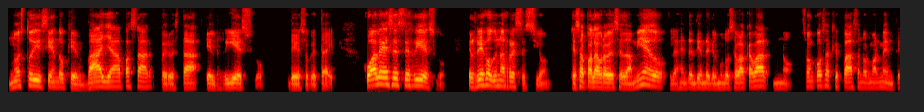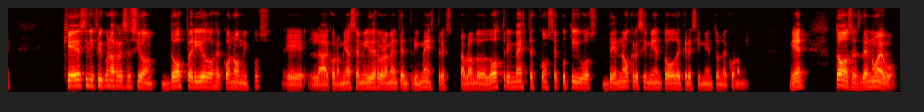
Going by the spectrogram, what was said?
No estoy diciendo que vaya a pasar, pero está el riesgo de eso que está ahí. ¿Cuál es ese riesgo? El riesgo de una recesión. Esa palabra a veces da miedo y la gente entiende que el mundo se va a acabar. No, son cosas que pasan normalmente. ¿Qué significa una recesión? Dos periodos económicos. Eh, la economía se mide regularmente en trimestres. Está hablando de dos trimestres consecutivos de no crecimiento o de crecimiento en la economía. Bien, entonces, de nuevo,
